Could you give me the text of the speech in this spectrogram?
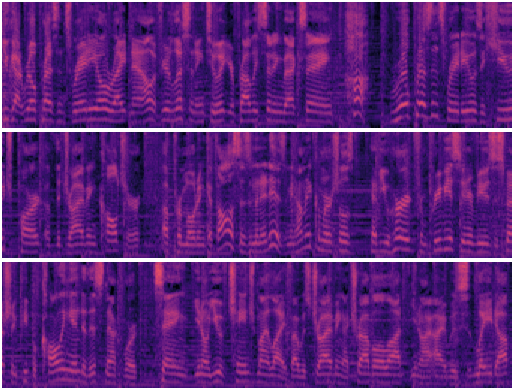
You got Real Presence Radio right now. If you're listening to it, you're probably sitting back saying, huh, Real Presence Radio is a huge part of the driving culture of promoting Catholicism, and it is. I mean, how many commercials have you heard from previous interviews, especially people calling into this network saying, you know, you have changed my life. I was driving, I travel a lot, you know, I, I was laid up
